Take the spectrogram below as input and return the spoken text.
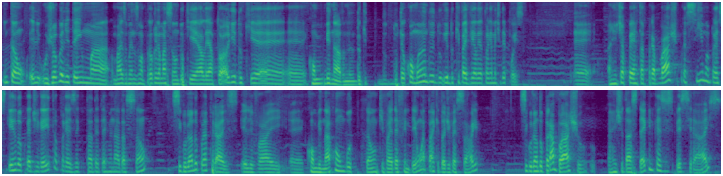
Então, ele, o jogo ele tem uma, mais ou menos uma programação do que é aleatório e do que é, é combinado, né? do, que, do, do teu comando e do, e do que vai vir aleatoriamente depois. É, a gente aperta para baixo, para cima, para esquerda ou para direita para executar determinada ação. Segurando para trás, ele vai é, combinar com um botão que vai defender um ataque do adversário. Segurando para baixo, a gente dá as técnicas especiais.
